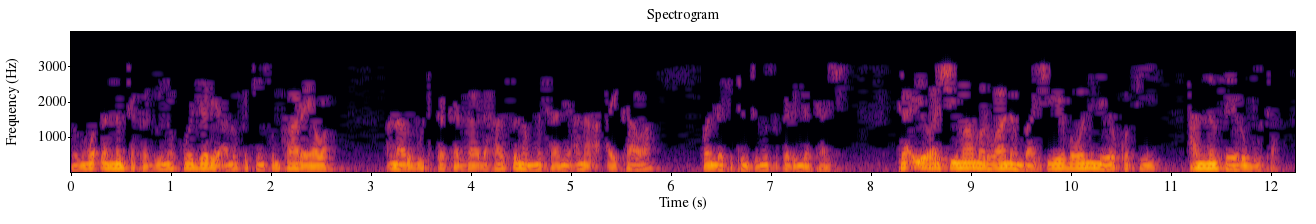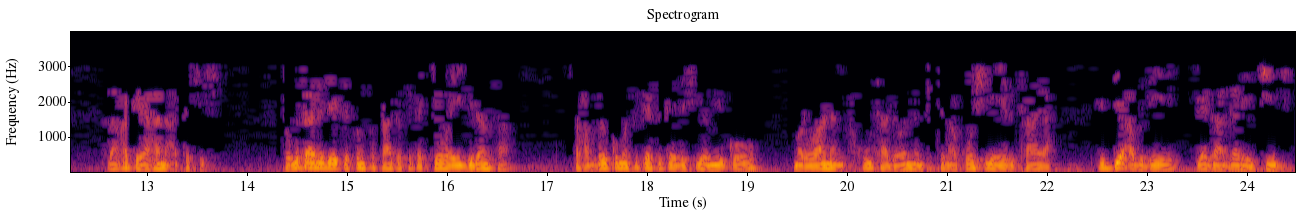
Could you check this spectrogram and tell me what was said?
Domin waɗannan takardu na kojare a lokacin sun fara yawa. Ana rubuta takarda da harsunan mutane ana aikawa wanda fitintunu suka dinga tashi. Ta iya shi ma marwanan ba shi ba wani ne ya kwafi hannunsa ya rubuta. Don haka ya hana a kashe shi. To mutane da yake sun fusata suka kewaye gidansa sahabbai kuma suka suka da shi ya miko marwanan a huta da wannan fitina ko shi ya yi ritaya. Duk dai abu dai ya gagare ce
